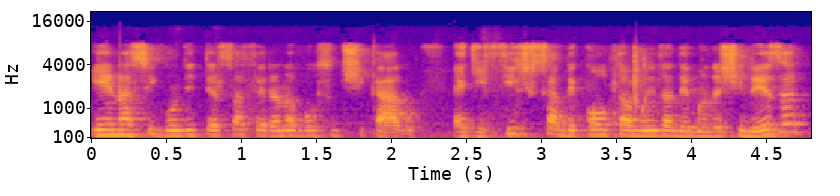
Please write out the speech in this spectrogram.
e na segunda e terça-feira na Bolsa de Chicago. É difícil saber qual o tamanho da demanda chinesa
